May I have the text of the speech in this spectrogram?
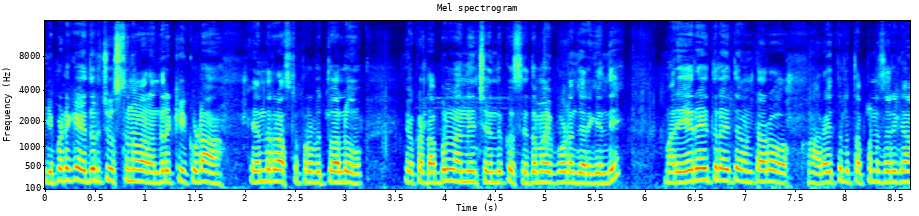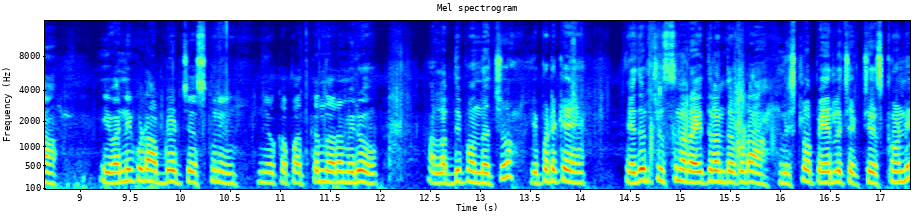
ఇప్పటికే ఎదురు చూస్తున్న వారందరికీ కూడా కేంద్ర రాష్ట్ర ప్రభుత్వాలు ఈ యొక్క డబ్బులను అందించేందుకు సిద్ధమైపోవడం జరిగింది. మరి ఏ రైతులు అయితే ఉంటారో ఆ రైతులు తప్పనిసరిగా ఇవన్నీ కూడా అప్డేట్ చేసుకుని ఈ యొక్క పథకం ద్వారా మీరు లబ్ధి పొందొచ్చు. ఇప్పటికే ఎదురు చూస్తున్న రైతులంతా కూడా లిస్ట్లో పేర్లు చెక్ చేసుకోండి.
